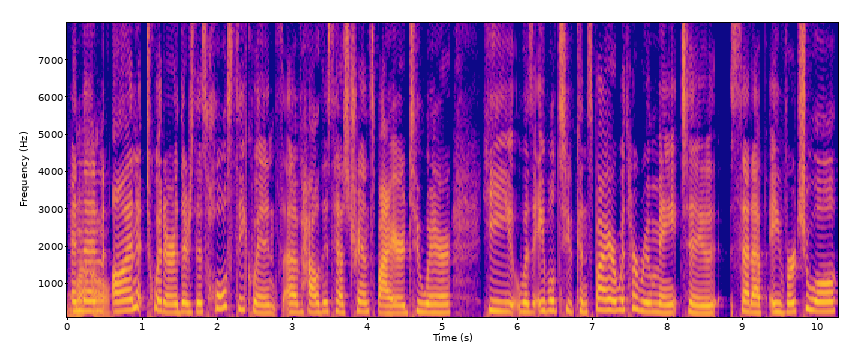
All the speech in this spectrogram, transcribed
And then on Twitter, there's this whole sequence of how this has transpired to where he was able to conspire with her roommate to set up a virtual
